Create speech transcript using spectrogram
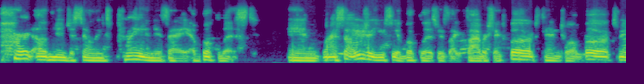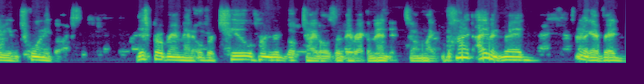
part of Ninja Selling's plan is a, a book list. And when I saw, usually you see a book list, there's like five or six books, 10, 12 books, maybe even 20 books. This program had over 200 book titles that they recommended. So I'm like, what? I haven't read I think I've read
